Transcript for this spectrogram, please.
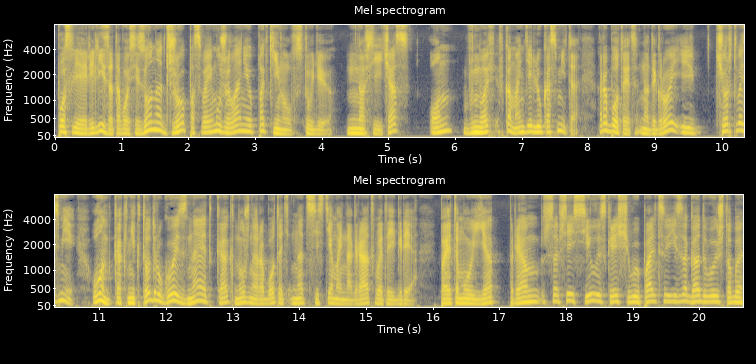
После релиза того сезона Джо по своему желанию покинул студию. Но сейчас он вновь в команде Люка Смита, работает над игрой и, черт возьми, он, как никто другой, знает, как нужно работать над системой наград в этой игре. Поэтому я прям со всей силы скрещиваю пальцы и загадываю, чтобы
